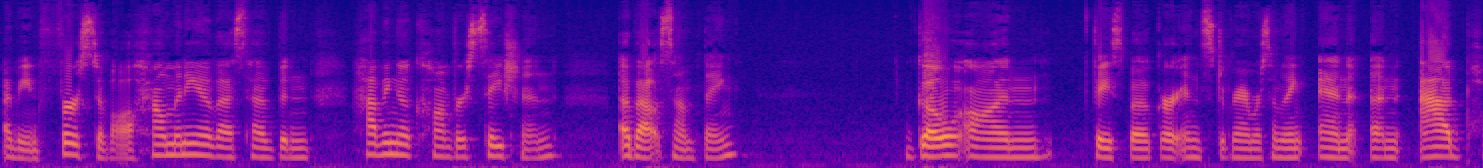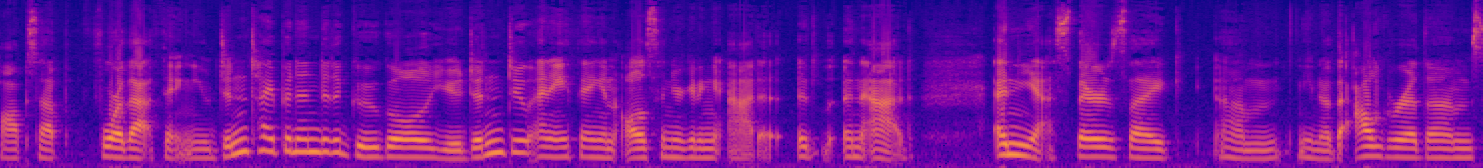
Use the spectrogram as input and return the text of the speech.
I mean, first of all, how many of us have been having a conversation about something, go on Facebook or Instagram or something, and an ad pops up for that thing. You didn't type it into Google, you didn't do anything, and all of a sudden you're getting ad, an ad. And yes, there's like, um, you know, the algorithms,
